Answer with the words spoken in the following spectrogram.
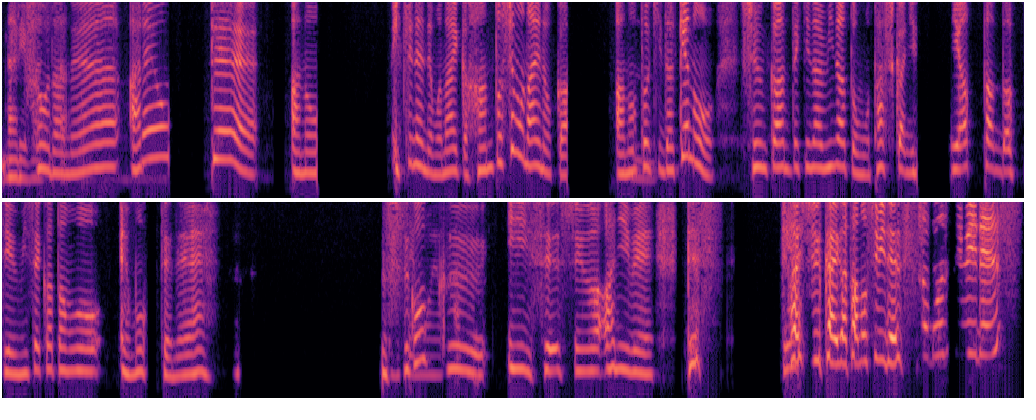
ななりました。そうだ。ね。あれを見て、あの、1年でもないか半年もないのか、あの時だけの瞬間的な湊も確かに似合ったんだっていう見せ方もエモくてね。すごくいい青春アニメです。最終回が楽しみです。楽しみです。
